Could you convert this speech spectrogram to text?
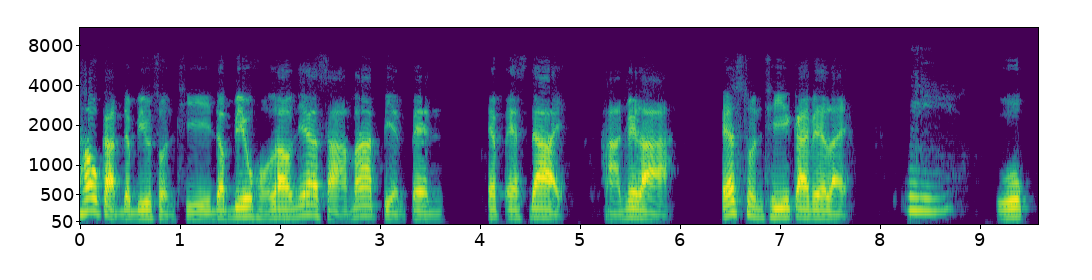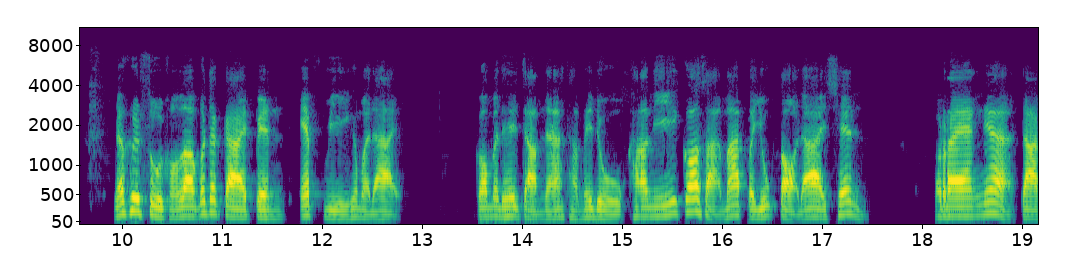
เท่ากับ W ส่วน T W ของเราเนี่ยสามารถเปลี่ยนเป็น Fs ได้ หารเวลา S ส่วน T กลายเป็นอะไร V ถูกแล้วคือสูตรของเราก็จะกลายเป็น FV ขึ้นมาได้ ก็ไม่ได้ให้จำนะทำให้ดู คราวนี้ก็สามารถประยุกต์ต่อได้ เช่น แรงเนี่ยจาก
